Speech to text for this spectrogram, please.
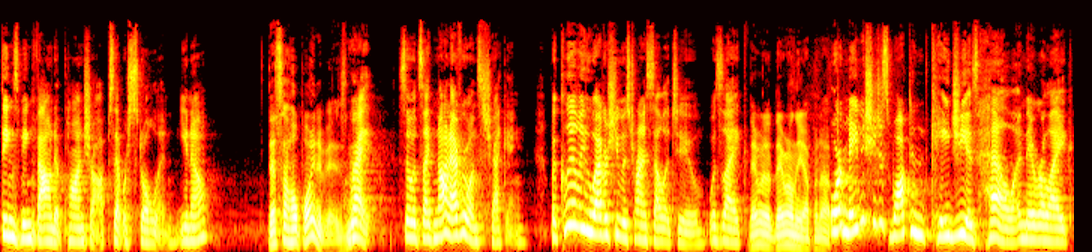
things being found at pawn shops that were stolen, you know? That's the whole point of it, isn't it? Right. So it's like not everyone's checking. But clearly whoever she was trying to sell it to was like They were they were on the up and up. or maybe she just walked in cagey as hell and they were like,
